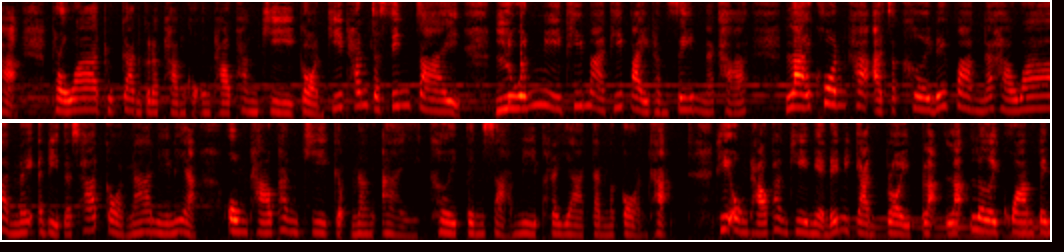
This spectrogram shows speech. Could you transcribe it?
ค่ะ เพราะว่าทุกการกระทำขององค์เท้าพังคีก่อนที่ท่านจะสิ้นใจ ล้วนมีที่มาที่ไปทั้งสิ้นนะคะ หลายคนค่ะอาจจะเคยได้ฟังนะคะว่าในอดีตชาติก่อนหน้านี้เนี่ยองค์เท้าพังคีกับนางไอเคยเป็นสามีภรรยากันมาก่อนค่ะ ที่องค์เท้าพังคีเนี่ยได้มีการปล่อยปละละเลยความเป็น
